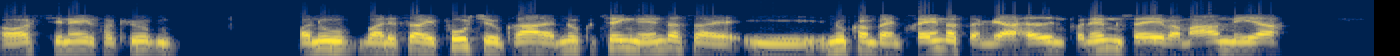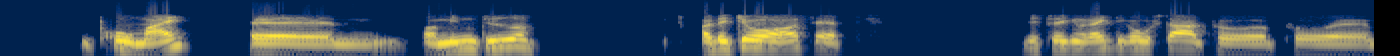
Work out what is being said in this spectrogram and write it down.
og også signal fra klubben. Og nu var det så i positiv grad, at nu kunne tingene ændre sig. I, nu kom der en træner, som jeg havde en fornemmelse af, var meget mere pro mig øh, og mine dyder. Og det gjorde også, at vi fik en rigtig god start på, på, øh,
